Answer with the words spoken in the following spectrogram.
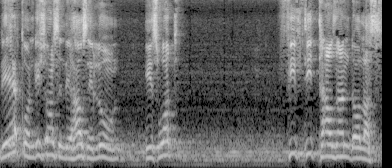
the air conditions in the house alone is what? $50,000.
